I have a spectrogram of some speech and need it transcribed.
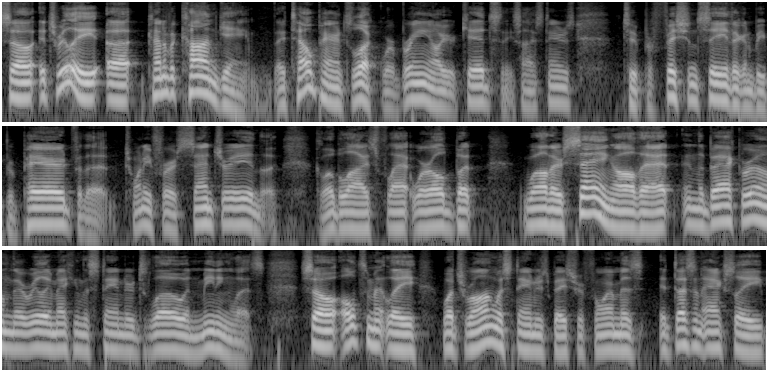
So it's really kind of a con game. They tell parents, look, we're bringing all your kids to these high standards to proficiency. They're going to be prepared for the 21st century and the globalized flat world. But while they're saying all that, in the back room, they're really making the standards low and meaningless. So ultimately, what's wrong with standards based reform is it doesn't actually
